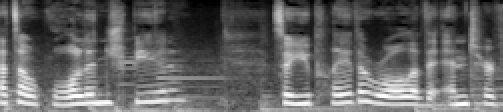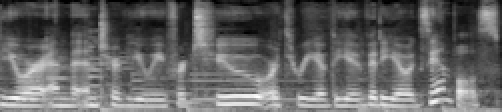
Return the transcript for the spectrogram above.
That's a Rollenspiel. So you play the role of the interviewer and the interviewee for two or three of the video examples.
